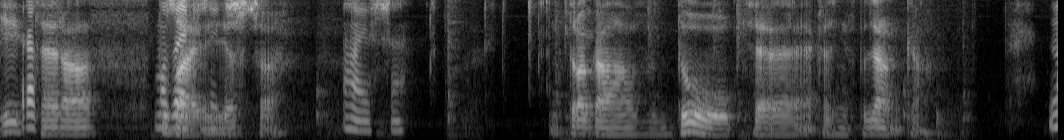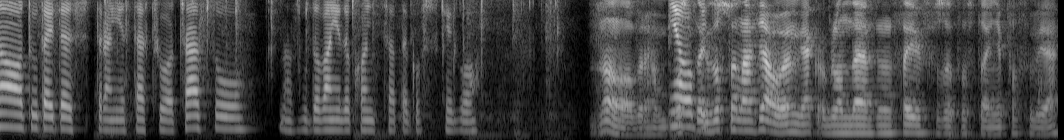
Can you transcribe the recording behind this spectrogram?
I Teraz teraz, może tutaj przejść. jeszcze Aha, jeszcze. droga w dół, gdzie jakaś niespodzianka. No, tutaj też trochę nie starczyło czasu na zbudowanie do końca tego wszystkiego. No dobra, bo Miało się tak być- zastanawiałem, jak oglądałem ten save, że to tutaj nie pasuje.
